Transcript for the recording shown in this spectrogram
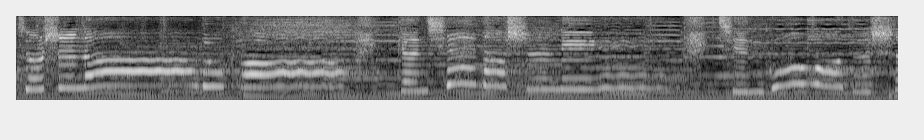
总是那路口。感谢那是你牵过我的手，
